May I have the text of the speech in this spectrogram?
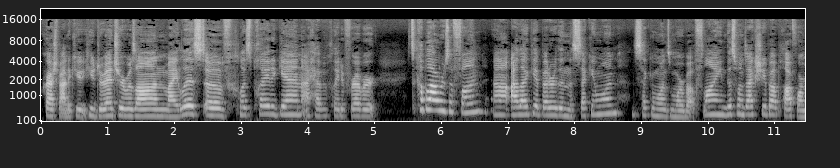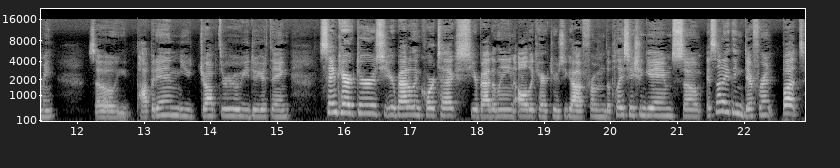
Crash Bandicoot Huge Adventure was on my list of let's play it again. I haven't played it forever. It's a couple hours of fun. Uh, I like it better than the second one. The second one's more about flying. This one's actually about platforming. So you pop it in, you jump through, you do your thing. Same characters, you're battling Cortex, you're battling all the characters you got from the PlayStation games, so it's not anything different, but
